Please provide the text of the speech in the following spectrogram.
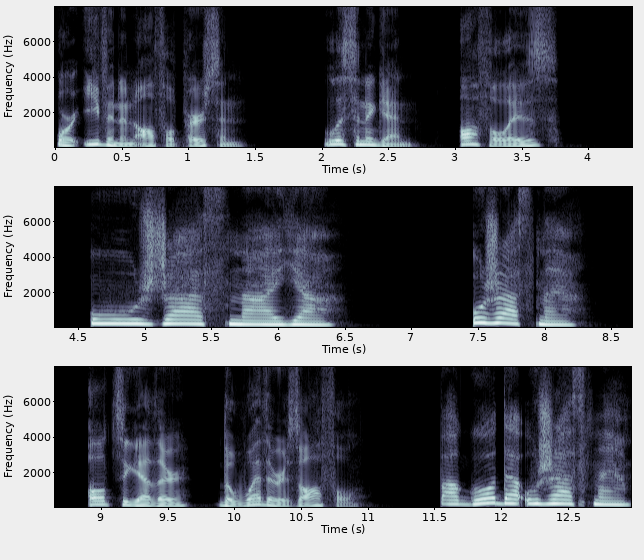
or even an awful person. Listen again. Awful is. Ужасная. Ужасная. Altogether, the weather is awful. Погода ужасная.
